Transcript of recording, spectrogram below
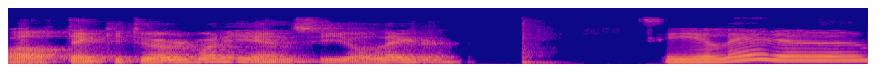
well, thank you to everybody and see you all later. See you later.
